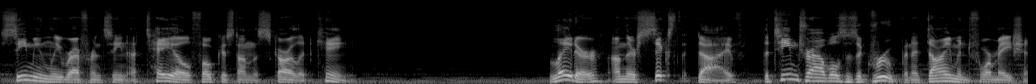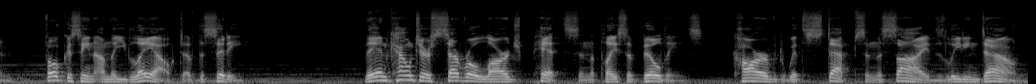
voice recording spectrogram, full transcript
seemingly referencing a tale focused on the Scarlet King. Later, on their sixth dive, the team travels as a group in a diamond formation, focusing on the layout of the city they encounter several large pits in the place of buildings, carved with steps in the sides leading down,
